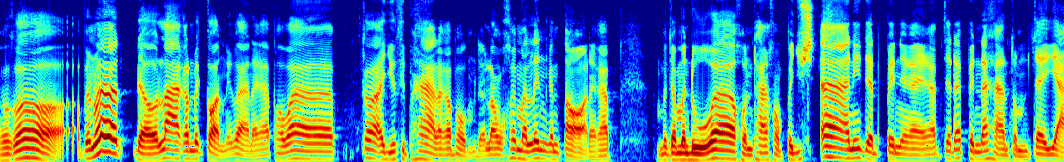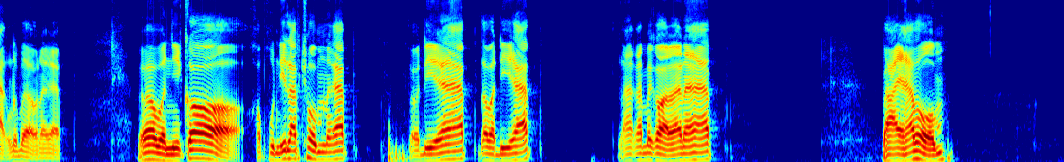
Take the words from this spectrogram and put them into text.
แล้วก็เอาเป็นว่าเดี๋ยวลากันไปก่อนดีกว่านะครับ เพราะว่าก็อายุสิบห้าแล้วครับผมเดี๋ยวเราค่อยมาเล่นกันต่อนะครับ มันจะมาดูว่าหนทางของประยุทธ์อานี่จะเป็นยังไงครับ จะได้เป็นทหารสมใจอยากหรือเปล่านะครับก็วันนี้ก็ขอบคุณที่รับชมนะครับ สวัสดีนะครับ สวัสดีครับ ลากันไปก่อนแล้วนะครับ บายครับผม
